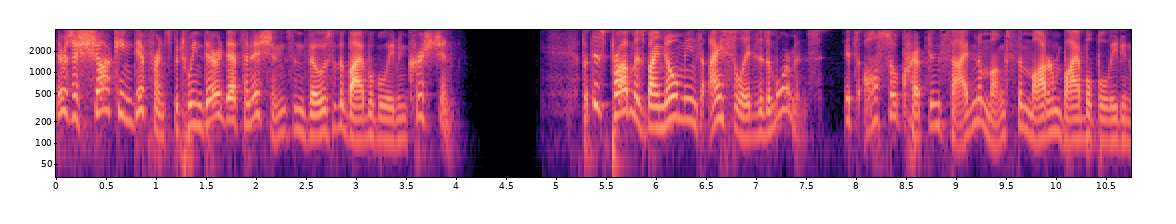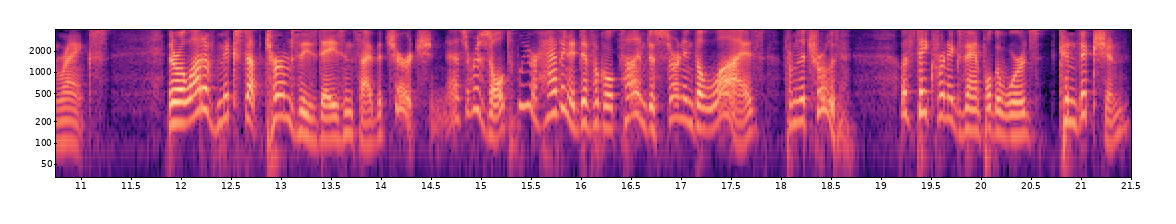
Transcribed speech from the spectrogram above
there's a shocking difference between their definitions and those of the Bible believing Christian. But this problem is by no means isolated to the Mormons. It's also crept inside and amongst the modern Bible believing ranks. There are a lot of mixed up terms these days inside the church, and as a result, we are having a difficult time discerning the lies from the truth. Let's take for an example the words conviction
